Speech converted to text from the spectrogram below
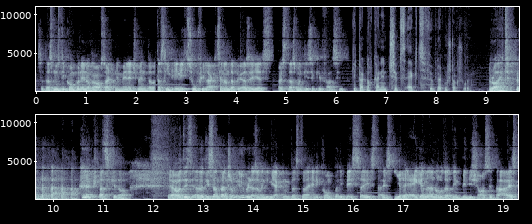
So, das muss die Company noch aushalten im Management, aber da sind eh nicht so viele Aktien an der Börse jetzt, als dass man diese Gefahr sieht. Gibt halt noch keinen Chips Act für Birkenstock-Schuhe. Right, ganz genau. Ja, aber, das, aber die sind dann schon übel. Also wenn die merken, dass da eine Company besser ist als ihre eigenen oder wenn, wenn die Chance da ist,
